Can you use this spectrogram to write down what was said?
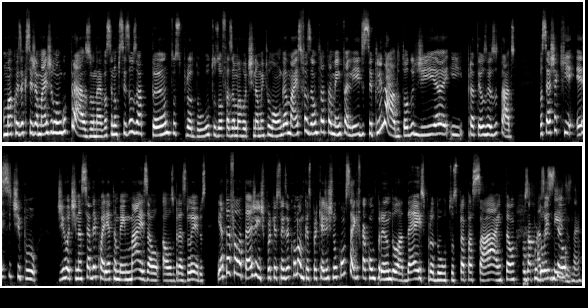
uma coisa que seja mais de longo prazo, né? Você não precisa usar tantos produtos ou fazer uma rotina muito longa, mas fazer um tratamento ali disciplinado todo dia e para ter os resultados. Você acha que esse tipo de rotina se adequaria também mais ao, aos brasileiros? E até fala até, gente, por questões econômicas, porque a gente não consegue ficar comprando lá 10 produtos para passar, então... Usar por dois meses, né?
